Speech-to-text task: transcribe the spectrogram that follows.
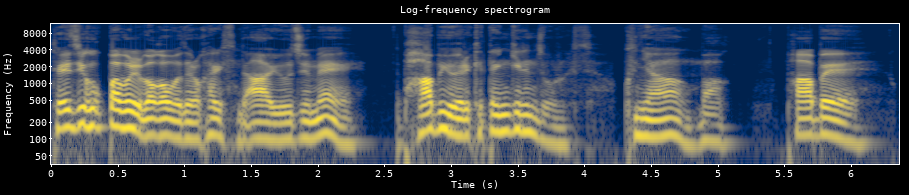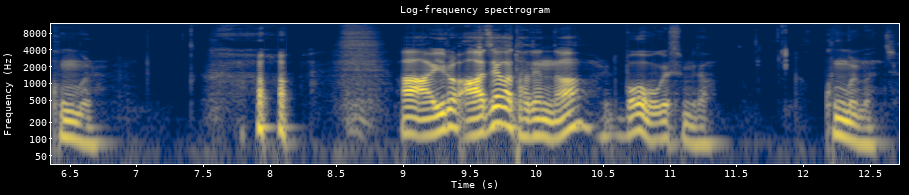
돼지국밥을 먹어보도록 하겠습니다. 아 요즘에 밥이 왜 이렇게 땡기는지 모르겠어요. 그냥 막 밥에 국물. 아 이런 아재가 다 됐나? 먹어보겠습니다. 국물 먼저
